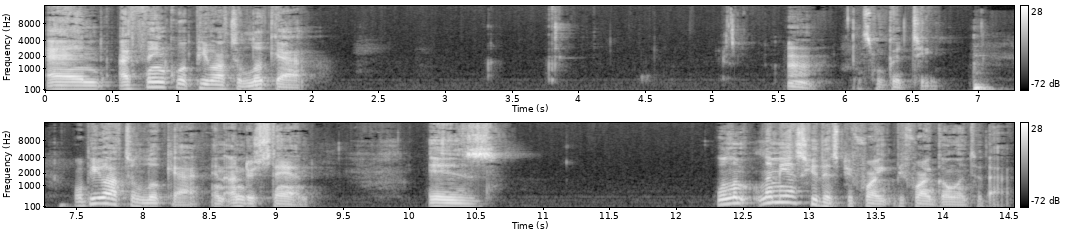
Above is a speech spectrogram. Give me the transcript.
And I think what people have to look at. Mm, some good tea. What people have to look at and understand is. Well, let, let me ask you this before I before I go into that.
